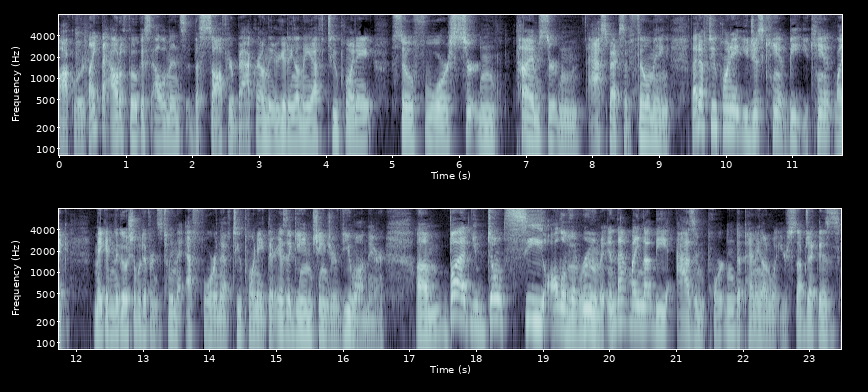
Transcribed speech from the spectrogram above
awkward. Like the out of focus elements, the softer background that you're getting on the f2.8. So for certain times, certain aspects of filming, that f2.8 you just can't beat. You can't like make a negotiable difference between the f4 and the f2.8. There is a game changer view on there. Um, but you don't see all of the room, and that might not be as important depending on what your subject is,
